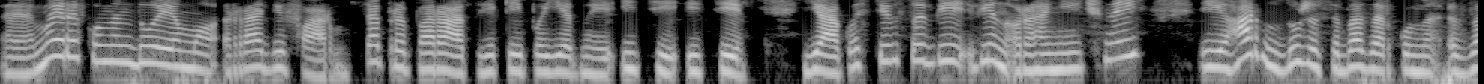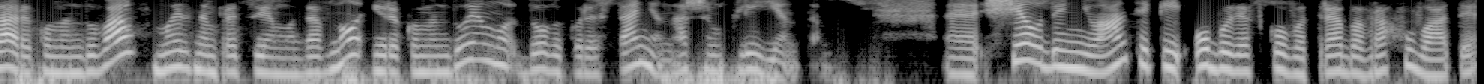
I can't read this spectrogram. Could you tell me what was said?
Е, Ми рекомендуємо Радіфарм. Це препарат, який поєднує і ті, і ті якості в собі. Він органічний і гарно дуже себе зарекомендував. Ми з ним працюємо давно і рекомендуємо до використання нашим клієнтам. Е, Ще один нюанс, який обов'язково треба врахувати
